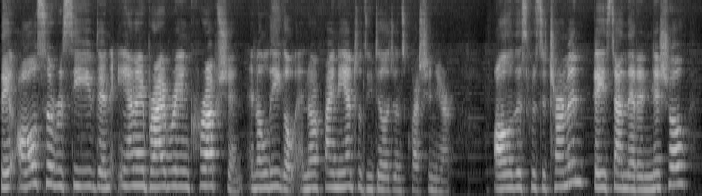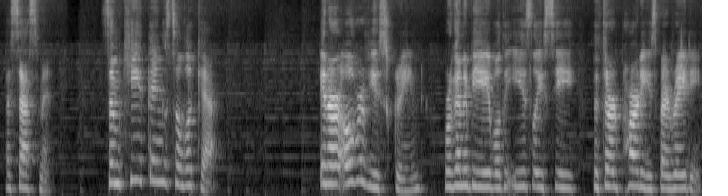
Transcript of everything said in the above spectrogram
They also received an anti-bribery and corruption, an illegal, and a financial due diligence questionnaire. All of this was determined based on that initial assessment. Some key things to look at. In our overview screen, we're going to be able to easily see the third parties by rating.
